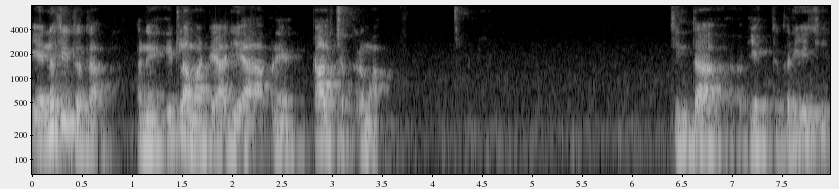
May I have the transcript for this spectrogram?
એ નથી થતા. અને એટલા માટે આજે આ આપણે કાલચક્રમાં ચિંતા વ્યક્ત કરીએ છીએ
